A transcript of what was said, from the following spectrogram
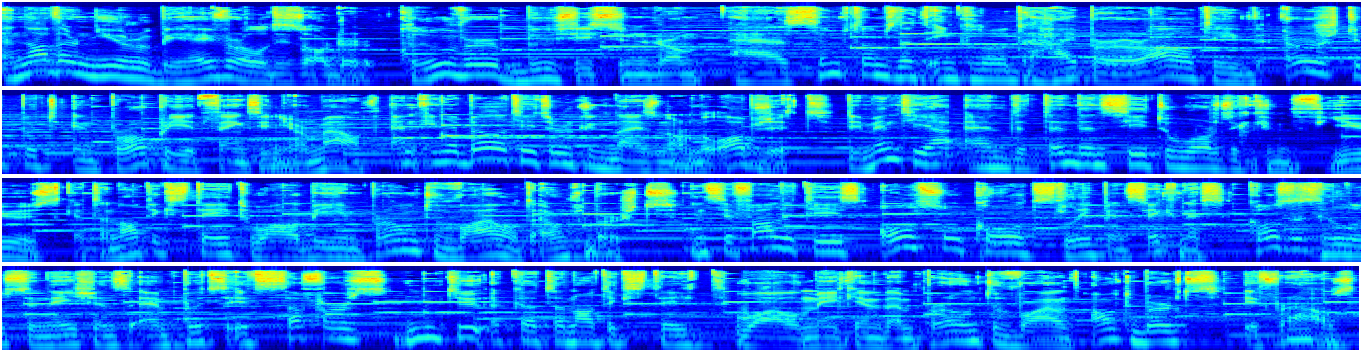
Another neurobehavioral disorder, Kluver-Bucy syndrome, has symptoms that include hyperorality, the urge to put inappropriate things in your mouth, an inability to recognize normal objects, dementia, and the tendency towards a confused, catatonic state while being prone to violent outbursts. Encephalitis, also called sleeping sickness, causes hallucinations and puts its sufferers into a catatonic state while making them prone to violent outbursts if roused.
